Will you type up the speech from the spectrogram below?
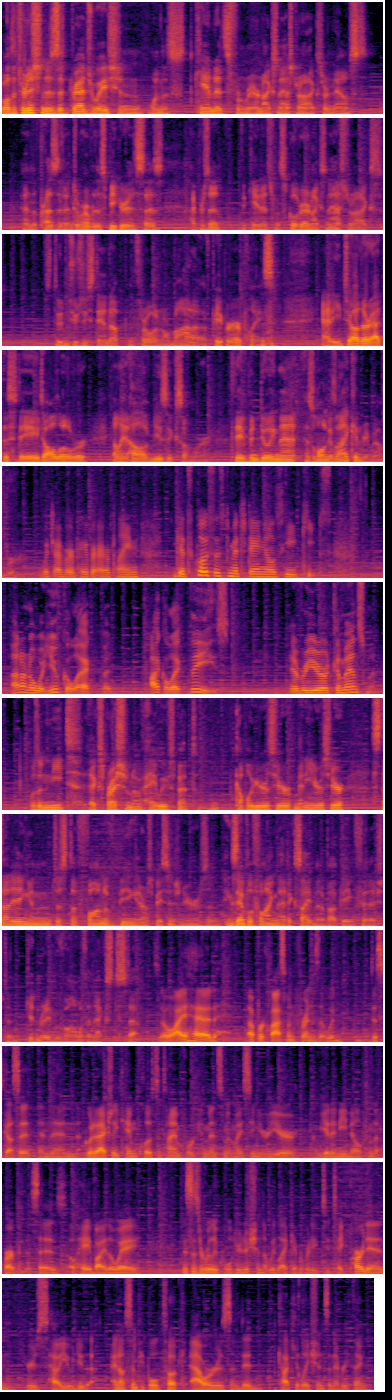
Well, the tradition is at graduation, when the candidates from aeronautics and astronautics are announced, and the president or whoever the speaker is says, I present the candidates from the School of Aeronautics and Astronautics, students usually stand up and throw an armada of paper airplanes at each other, at the stage, all over Elliott Hall of Music somewhere. They've been doing that as long as I can remember. Whichever paper airplane gets closest to Mitch Daniels, he keeps. I don't know what you collect, but I collect these every year at commencement. It was a neat expression of, hey, we've spent a couple years here, many years here, studying and just the fun of being aerospace engineers and exemplifying that excitement about being finished and getting ready to move on with the next step. So I had upperclassmen friends that would discuss it and then when it actually came close to time for commencement my senior year, we get an email from the department that says, oh hey, by the way, this is a really cool tradition that we'd like everybody to take part in. Here's how you would do that. I know some people took hours and did calculations and everything.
